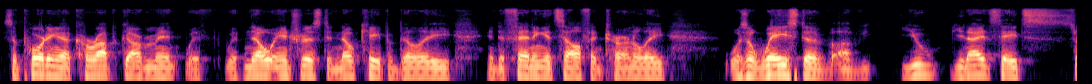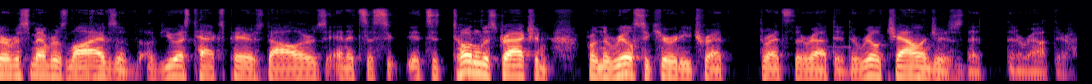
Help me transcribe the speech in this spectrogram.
supporting a corrupt government with with no interest and no capability in defending itself internally, was a waste of, of you United States service members' lives of, of U.S. taxpayers' dollars, and it's a it's a total distraction from the real security threat, threats that are out there, the real challenges that, that are out there.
